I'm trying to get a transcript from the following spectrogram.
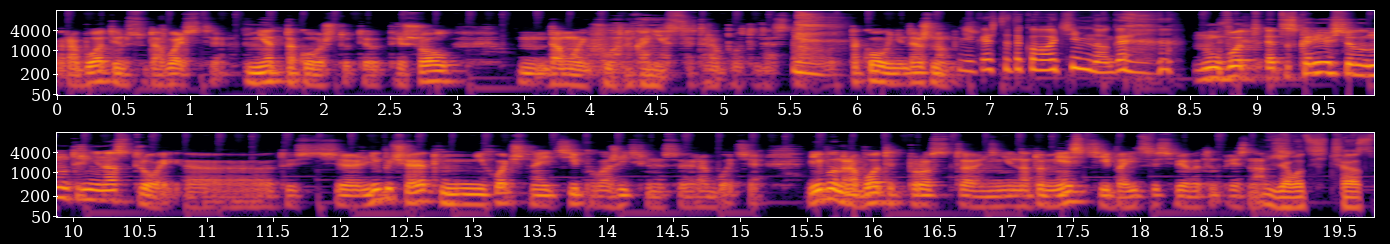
работаем с удовольствием. Нет такого, что ты вот пришел, домой, фу, наконец-то эта работа достала. Вот такого не должно быть. Мне кажется, такого очень много. Ну вот, это скорее всего внутренний настрой. Э, то есть, э, либо человек не хочет найти положительное в своей работе, либо он работает просто не на том месте и боится себе в этом признаться. Я вот сейчас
